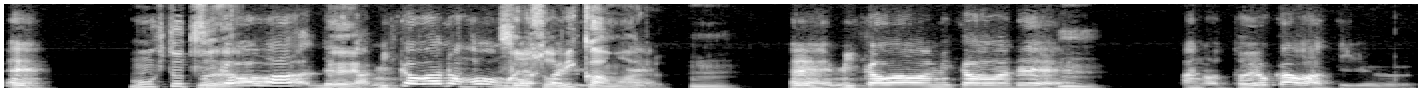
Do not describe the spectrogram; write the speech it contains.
ええ。もう一つ、三河はですか、ええ三河の方もそうそう、三河もある。うん。ええ、三河は三河で、うん。あの、豊川っていう、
